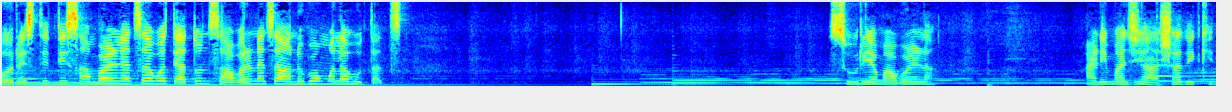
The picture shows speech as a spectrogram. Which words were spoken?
परिस्थिती सांभाळण्याचा व त्यातून सावरण्याचा अनुभव मला होताच. सूर्य मावळला आणि माझी आशा देखील.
